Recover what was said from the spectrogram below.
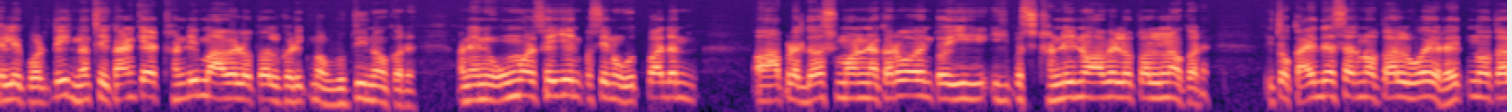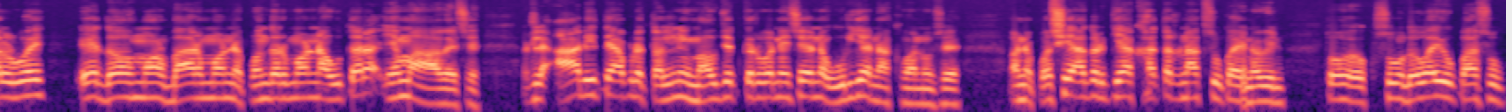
હેલી પડતી નથી, કારણ કે ઠંડીમાં આવેલો તલ ઘડીકમાં વૃદ્ધિ ન કરે. અને એની ઉંમર થઈ જાય ને પછી એનું ઉત્પાદન આપણે દસ મણને કરવા હોય ને તો એ પછી ઠંડીનો આવેલો તલ ન કરે. એ તો કાયદેસરનો તલ હોય, રેતનો તલ હોય, એ દસ મણ, બાર મણ ને પંદર મણના ઉતારા એમાં આવે છે. એટલે આ રીતે આપણે તલની માવજત કરવાની છે અને ઉરિયા નાખવાનું છે. અને પછી આગળ ક્યાં ખાતર નાખશું કાંઈ નવીન? તો શું દવાયું પાછું?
